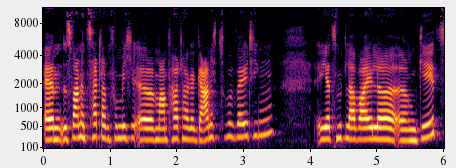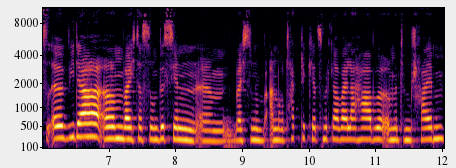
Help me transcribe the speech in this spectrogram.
Ähm, es war eine Zeit lang für mich äh, mal ein paar Tage gar nicht zu bewältigen. Jetzt mittlerweile ähm, geht's äh, wieder, ähm, weil ich das so ein bisschen, ähm, weil ich so eine andere Taktik jetzt mittlerweile habe äh, mit dem Schreiben.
